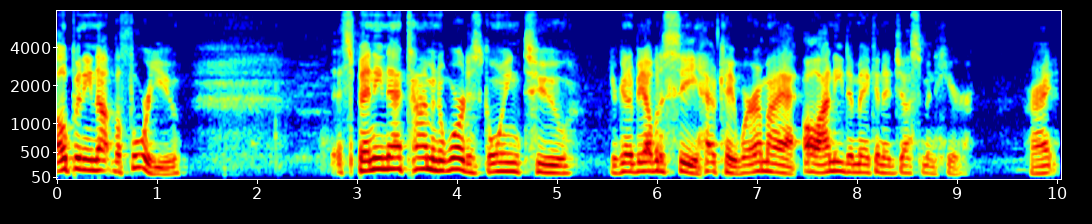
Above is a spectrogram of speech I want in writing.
opening up before you, spending that time in the Word is going to, you're going to be able to see, okay, where am I at? Oh, I need to make an adjustment here. right?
